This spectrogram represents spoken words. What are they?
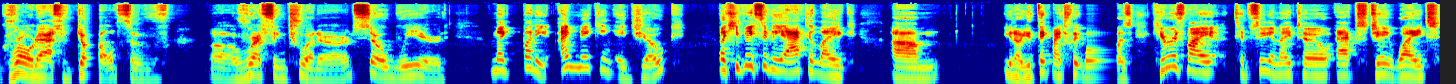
grown ass adults of uh, wrestling Twitter, it's so weird." I'm like, buddy, I'm making a joke. Like he basically acted like, um, you know, you'd think my tweet was, "Here is my Tetsuya Naito X Jay White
